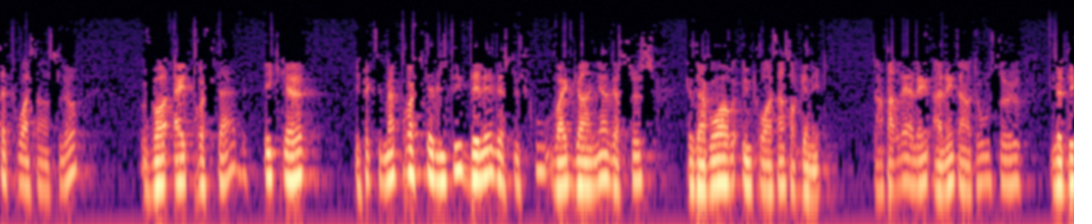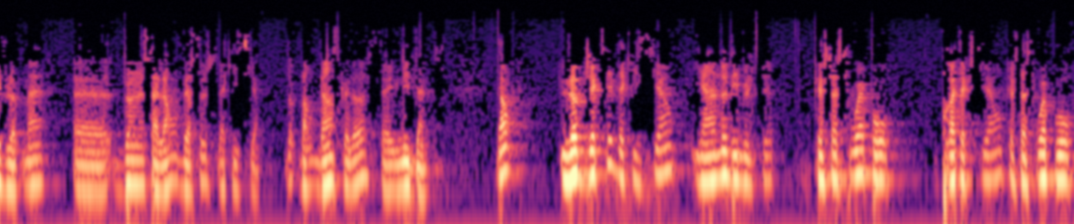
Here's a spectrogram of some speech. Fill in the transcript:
cette croissance-là, va être profitable et que, effectivement, profitabilité, délai versus coût va être gagnant versus que d'avoir une croissance organique. J'en parlais Alain, Alain tantôt sur le développement euh, d'un salon versus l'acquisition. Donc, dans ce cas-là, c'est une évidence. Donc, l'objectif d'acquisition, il y en a des multiples. Que ce soit pour protection, que ce soit pour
